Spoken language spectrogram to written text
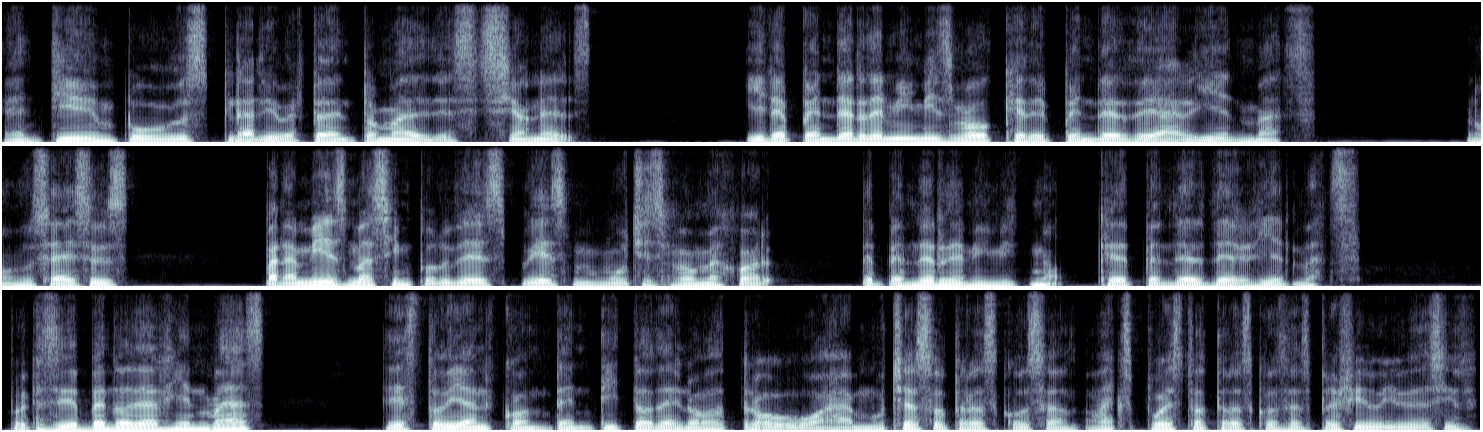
en tiempos, la libertad en toma de decisiones y depender de mí mismo que depender de alguien más, ¿no? O sea, eso es, para mí es más importante, es, es muchísimo mejor depender de mí mismo que depender de alguien más. Porque si dependo de alguien más, estoy al contentito del otro o a muchas otras cosas, no expuesto a otras cosas. Prefiero yo decir,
